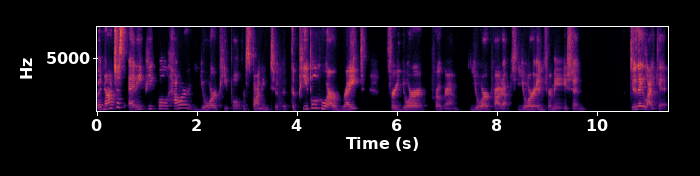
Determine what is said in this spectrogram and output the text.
But not just any people, how are your people responding to it? The people who are right for your program, your product, your information. Do they like it?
